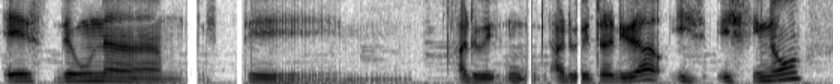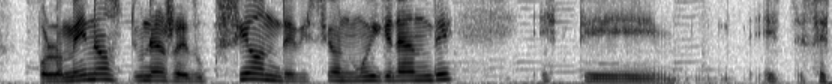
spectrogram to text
es de una este, arbi- arbitrariedad y si no, por lo menos de una reducción de visión muy grande, este, este, se,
